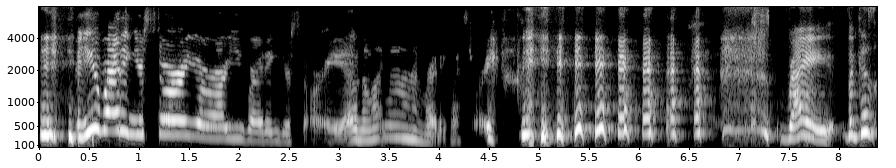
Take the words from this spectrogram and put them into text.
you writing your story, or are you writing your story?" And I'm like, "No, I'm writing my story." right, because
